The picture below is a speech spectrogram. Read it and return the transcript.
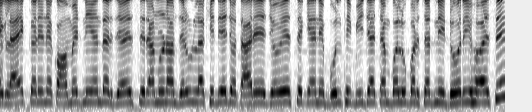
એક લાઈક કરીને કોમેન્ટની અંદર જય શ્રી રામનું નામ જરૂર લખી દેજો. તારે જોઈએ છે કે એને ભૂલથી બીજા ચંપલ ઉપર ચટણી ડોરી હોય છે?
